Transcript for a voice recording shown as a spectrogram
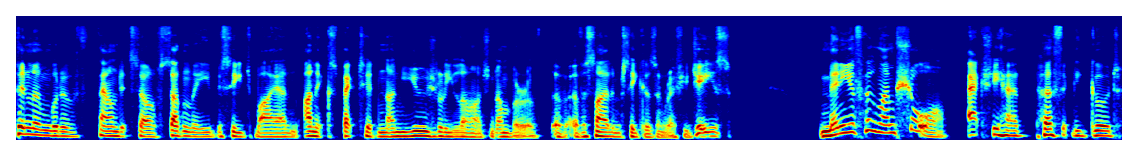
Finland would have found itself suddenly besieged by an unexpected and unusually large number of, of, of asylum seekers and refugees, many of whom I'm sure actually had perfectly good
